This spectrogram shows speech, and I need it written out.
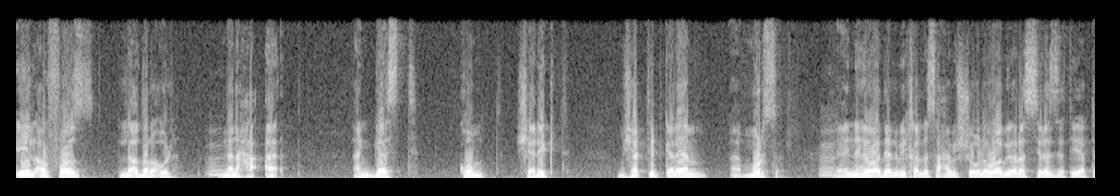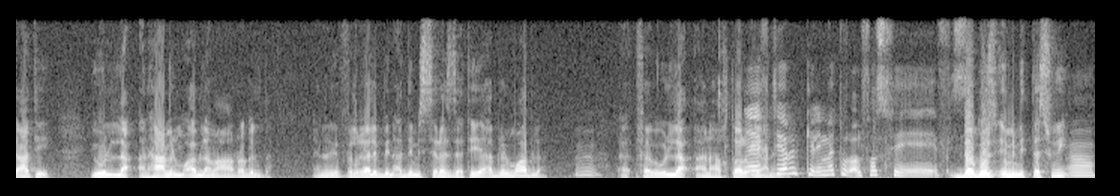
إيه الألفاظ اللي أقدر أقولها؟ إن أنا حققت أنجزت قمت شاركت. مش هكتب كلام آه، مرسل. لأن هو ده اللي بيخلي صاحب الشغل وهو بيقرأ السيرة الذاتية بتاعتي يقول لأ أنا هعمل مقابلة مع الراجل ده. لأن في الغالب بنقدم السيرة الذاتية قبل المقابلة. فبيقول لا أنا هختار يعني اختيار الكلمات والألفاظ في, في ده جزء من التسويق. آه.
